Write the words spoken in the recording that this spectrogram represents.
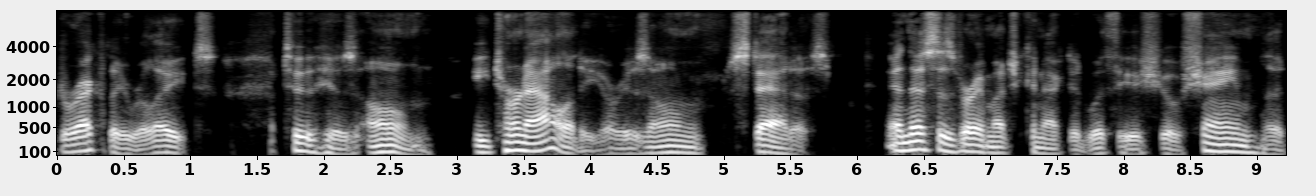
directly relates to his own eternality or his own status. And this is very much connected with the issue of shame that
